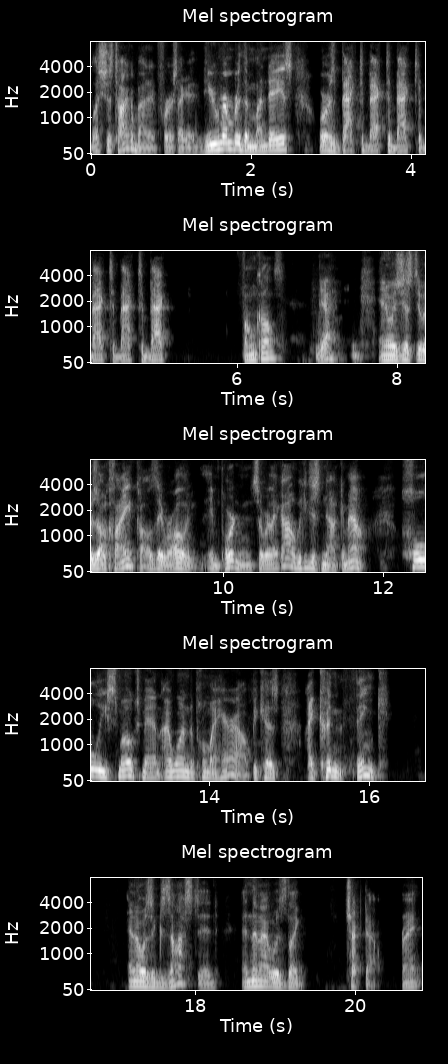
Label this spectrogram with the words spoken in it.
let's just talk about it for a second. Do you remember the Mondays where it was back to back to back to back to back to back phone calls? Yeah. And it was just, it was all client calls. They were all important. So we're like, oh, we could just knock them out. Holy smokes, man. I wanted to pull my hair out because I couldn't think and I was exhausted. And then I was like checked out right?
